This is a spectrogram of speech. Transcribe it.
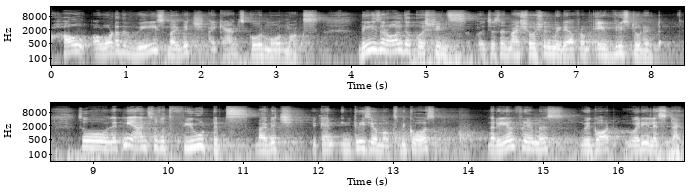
how or what are the ways by which I can score more marks. These are all the questions which is in my social media from every student. So let me answer with few tips by which you can increase your marks because the real frame is we got very less time.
